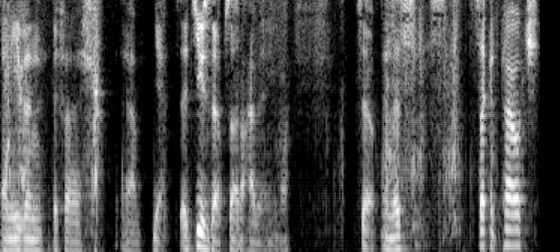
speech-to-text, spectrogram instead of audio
And even if I, um, yeah, it's used up, so I don't have it anymore. So in this second pouch,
